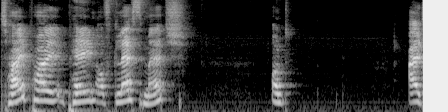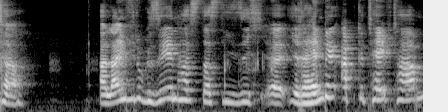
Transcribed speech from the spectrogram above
Taipei Pain of Glass Match. Und Alter, allein wie du gesehen hast, dass die sich äh, ihre Hände abgetaped haben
